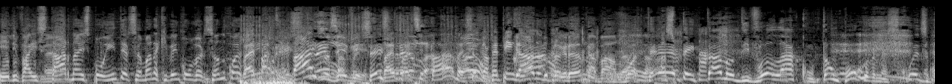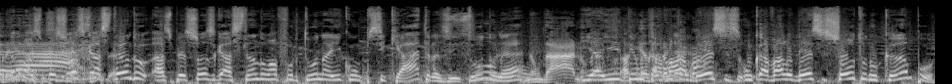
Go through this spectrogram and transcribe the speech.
Ele vai estar na Expo Inter semana que vem conversando com a Vai gente. participar, inclusive. vai ser Vai estrela. participar, vai ser o café pingado do programa. Cavalo. Vou até deitar no divã lá, contar um pouco das minhas coisas pra ele. Não, as pessoas gastando, as pessoas gastando uma fortuna aí com psiquiatras e tudo, né? Não dá, não E dá. aí tem um as cavalo cavalo- desses, um cavalo desse solto no campo,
